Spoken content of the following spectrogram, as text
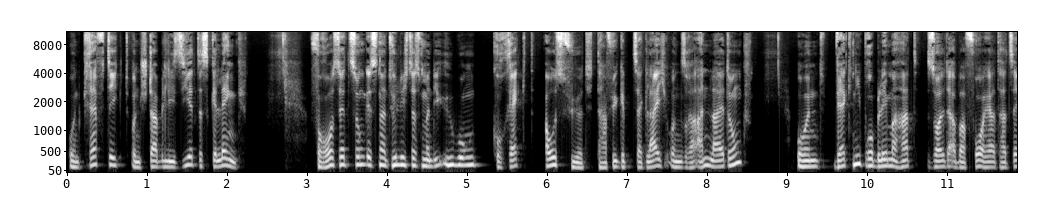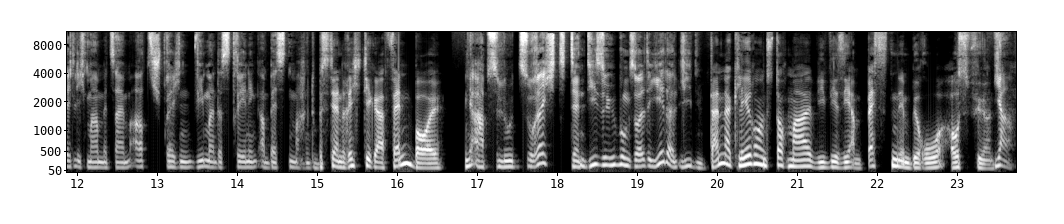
und kräftigt und stabilisiert das Gelenk. Voraussetzung ist natürlich, dass man die Übung korrekt ausführt. Dafür gibt es ja gleich unsere Anleitung. Und wer Knieprobleme hat, sollte aber vorher tatsächlich mal mit seinem Arzt sprechen, wie man das Training am besten machen. Du bist ja ein richtiger Fanboy. Ja, absolut zu Recht, denn diese Übung sollte jeder lieben. Dann erkläre uns doch mal, wie wir sie am besten im Büro ausführen. Ja,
